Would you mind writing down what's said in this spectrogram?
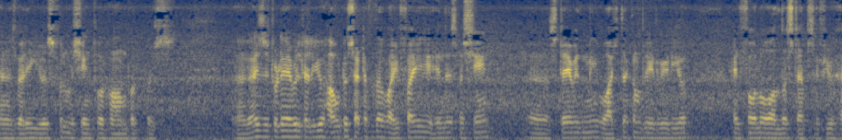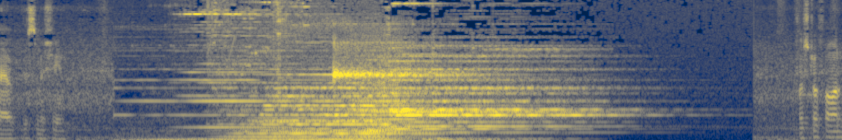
and it's very useful machine for home purpose. Uh, guys today i will tell you how to set up the wi-fi in this machine. Uh, stay with me watch the complete video and follow all the steps if you have this machine. First of all,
